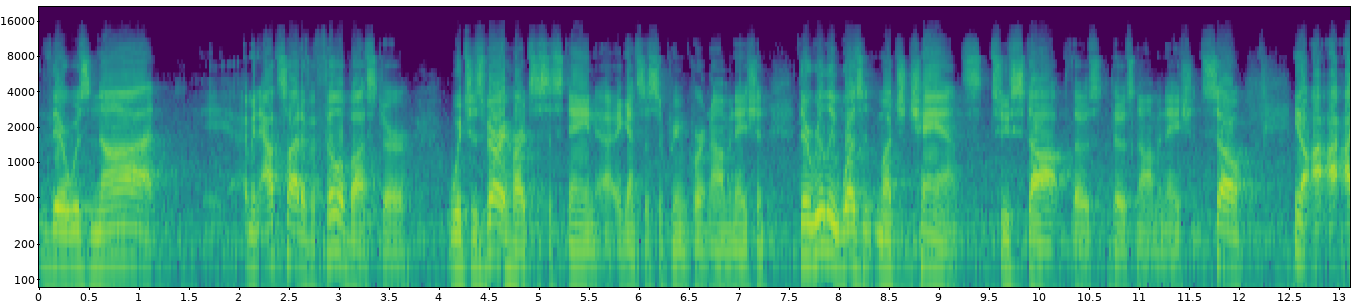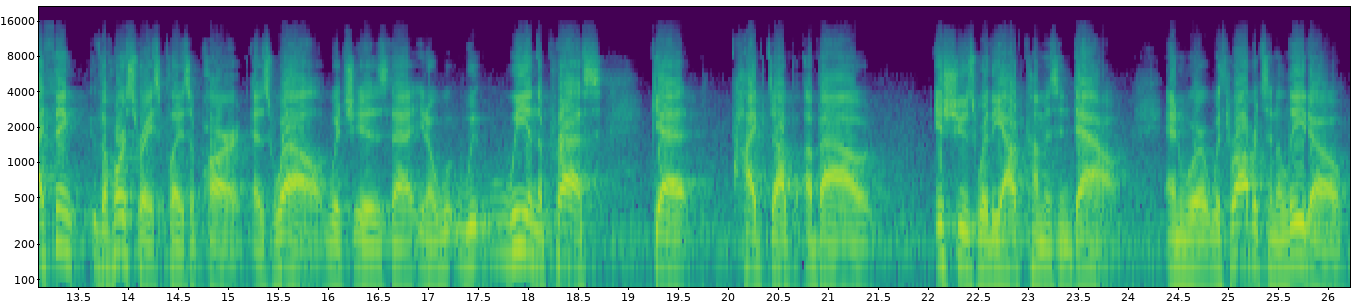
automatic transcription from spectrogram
there was not, I mean, outside of a filibuster, which is very hard to sustain uh, against a Supreme Court nomination, there really wasn't much chance to stop those, those nominations. So, you know, I, I think the horse race plays a part as well, which is that, you know, we, we in the press get hyped up about issues where the outcome is in doubt. And where with Roberts and Alito,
